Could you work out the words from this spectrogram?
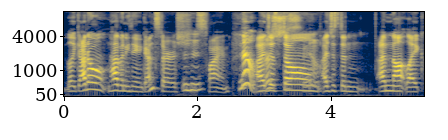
like, I don't have anything against her. She's mm-hmm. fine. No, I just, just don't. You know. I just didn't. I'm not like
